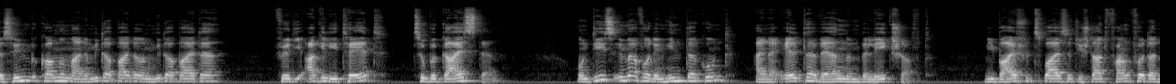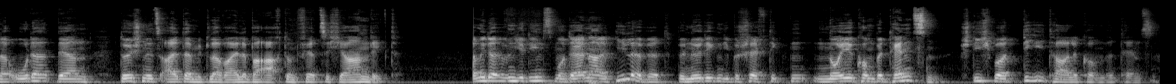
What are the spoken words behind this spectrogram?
es hinbekomme, meine Mitarbeiterinnen und Mitarbeiter für die Agilität zu begeistern. Und dies immer vor dem Hintergrund einer älter werdenden Belegschaft, wie beispielsweise die Stadt Frankfurt an der Oder, deren Durchschnittsalter mittlerweile bei 48 Jahren liegt. Damit der öffentliche Dienst moderner, agiler wird, benötigen die Beschäftigten neue Kompetenzen, Stichwort digitale Kompetenzen.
